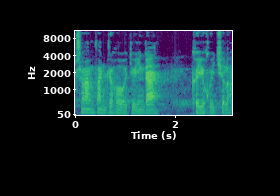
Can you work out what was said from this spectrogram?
吃完饭之后就应该可以回去了。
